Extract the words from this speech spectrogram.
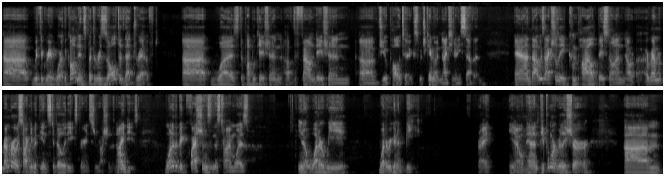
uh, with the Great War of the Continents, but the result of that drift uh, was the publication of the Foundation of Geopolitics, which came out in 1997. And that was actually compiled based on. Now, I remember, remember I was talking about the instability experienced in Russia in the 90s. One of the big questions in this time was, you know, what are we, what are we going to be, right? you know, Mhm. and people weren't really sure. Um,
